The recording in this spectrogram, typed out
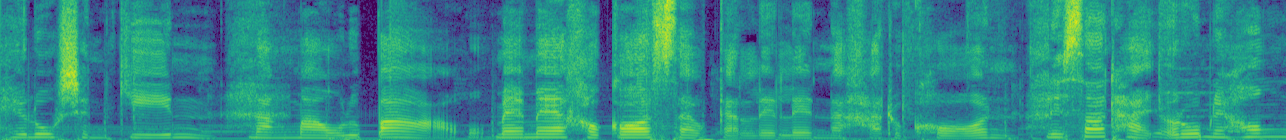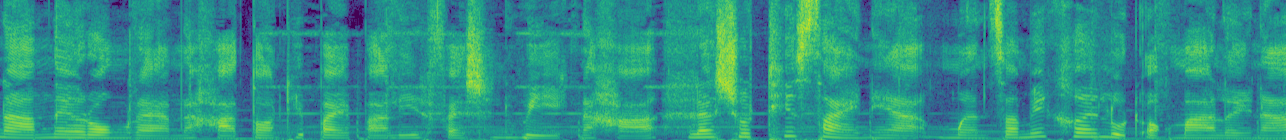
ให้ลูกฉันกิน นางเมาหรือเปล่า แม่แม่เขาก็แซวกันเล่นๆนะคะ ทุกคนลิซ่าถ่ายรูปในห้องน้ำในโรงแรมนะคะ ตอนที่ไปปารีสแฟชั่นวีคนะคะ และชุดที่ใส่เนี่ยเหมือนจะไม่เคยหลุดออกมาเลยนะ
